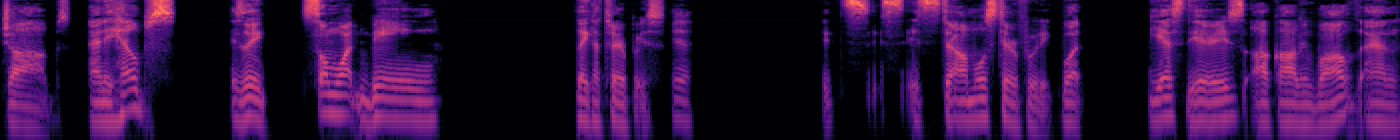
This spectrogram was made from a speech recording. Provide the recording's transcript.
jobs. And it helps. It's like somewhat being like a therapist. Yeah. It's, it's, it's almost therapeutic, but yes, there is alcohol involved and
